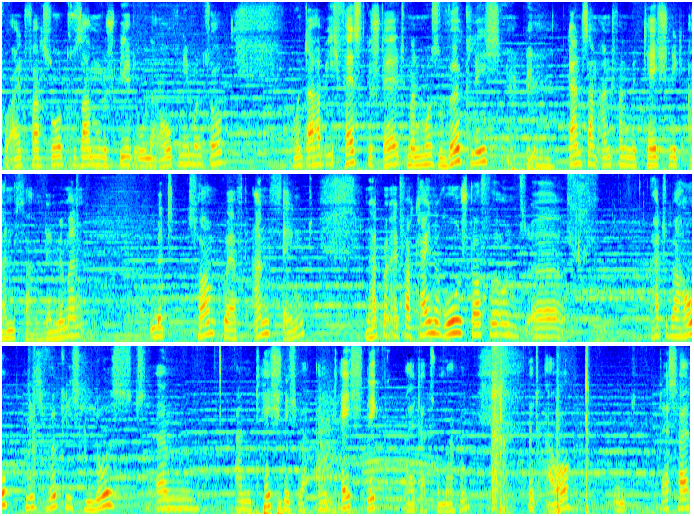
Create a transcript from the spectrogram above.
so einfach so zusammengespielt, ohne Aufnehmen und so. Und da habe ich festgestellt, man muss wirklich ganz am Anfang mit Technik anfangen. Denn wenn man mit Stormcraft anfängt, dann hat man einfach keine Rohstoffe und äh, hat überhaupt nicht wirklich Lust, ähm, an Technik, an Technik weiterzumachen. Und auch, und deshalb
